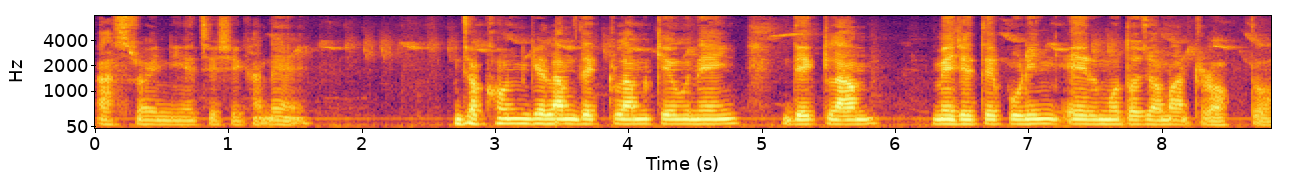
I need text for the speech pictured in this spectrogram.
আশ্রয় নিয়েছে সেখানে। যখন গেলাম, দেখলাম কেউ নেই। দেখলাম মেঝেতে পুডিং এর মতো জমাট রক্ত।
